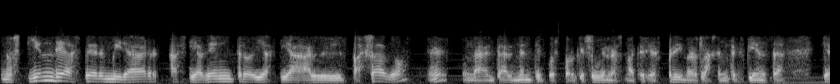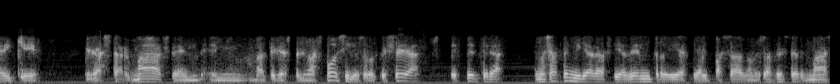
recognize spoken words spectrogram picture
nos tiende a hacer mirar hacia adentro y hacia el pasado, ¿eh? fundamentalmente pues porque suben las materias primas, la gente piensa que hay que gastar más en, materias primas fósiles o lo que sea, etcétera, nos hace mirar hacia adentro y hacia el pasado, nos hace ser más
